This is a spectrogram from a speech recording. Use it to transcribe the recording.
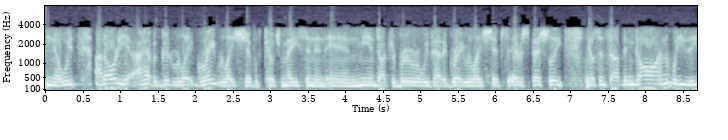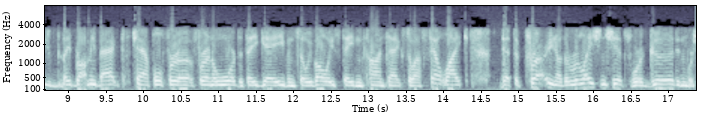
you know we I'd already I have a good rela- great relationship with Coach Mason, and and me and Dr. Brewer we've had a great relationship, especially you know since I've been gone. We he's, they brought me back to Chapel for a, for an award that they gave, and so we've always stayed in contact. So I felt like that the pro, you know the relationships were good and were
